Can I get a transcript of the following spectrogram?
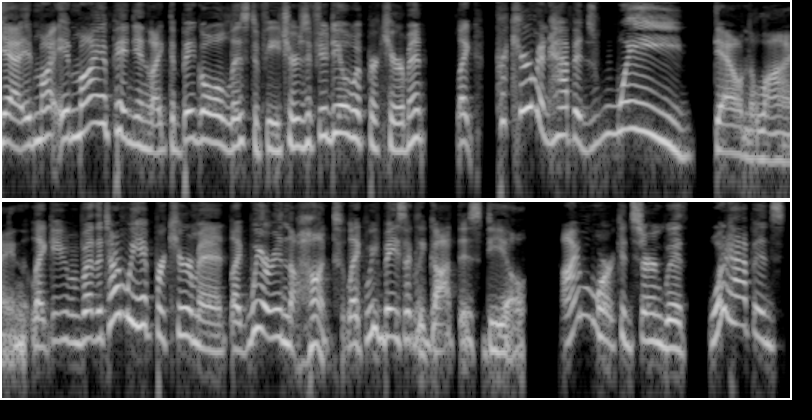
Yeah, in my in my opinion, like the big old list of features, if you're dealing with procurement, like procurement happens way down the line. Like by the time we hit procurement, like we are in the hunt. Like we've basically got this deal. I'm more concerned with what happens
